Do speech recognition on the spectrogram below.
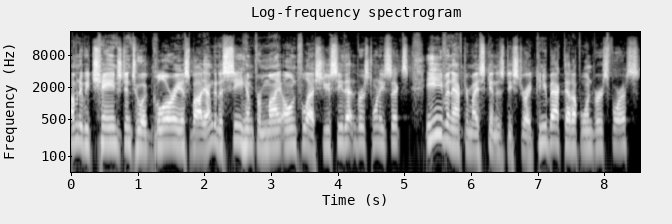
I'm going to be changed into a glorious body. I'm going to see him from my own flesh. You see that in verse 26? Even after my skin is destroyed. Can you back that up one verse for us?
